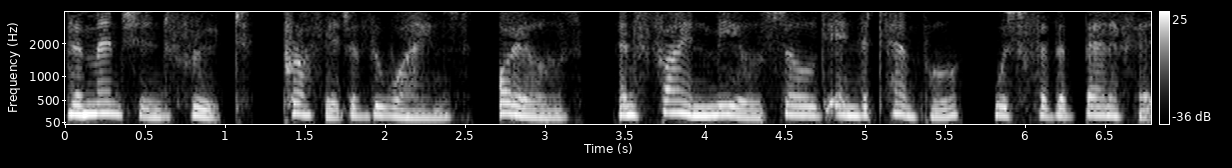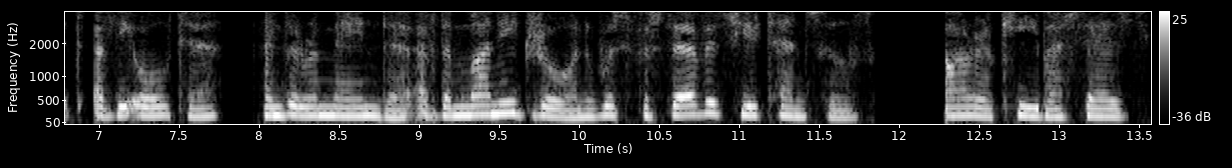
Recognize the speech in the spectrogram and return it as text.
the mentioned fruit, profit of the wines, oils, and fine meals sold in the temple, was for the benefit of the altar, and the remainder of the money drawn was for service utensils. R. Akiba says,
